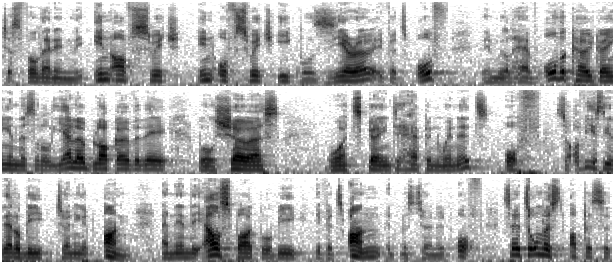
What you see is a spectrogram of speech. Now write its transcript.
just fill that in. The in off switch, in off switch equals zero. If it's off, then we'll have all the code going in this little yellow block over there will show us what's going to happen when it's off. So obviously that'll be turning it on. And then the else part will be if it's on, it must turn it off. So it's almost opposite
